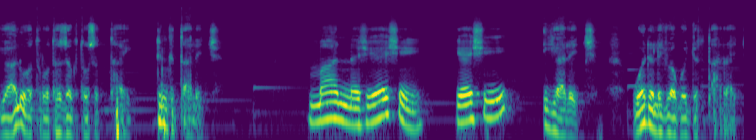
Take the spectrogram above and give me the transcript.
ያሉ ወትሮ ተዘግቶ ስታይ ድንግጣለች። ማነሽ? የሺ የሺ እያለች ወደ ልጇ ጎጆ ትጣራች።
